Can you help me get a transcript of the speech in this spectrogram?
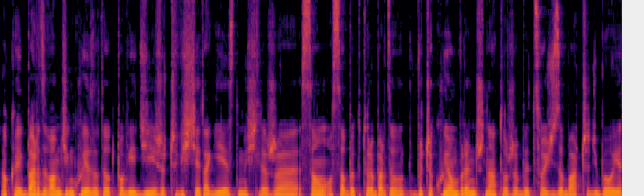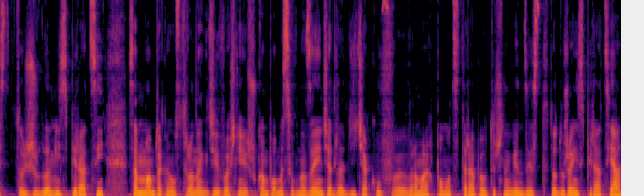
Okej, okay, bardzo Wam dziękuję za te odpowiedzi. Rzeczywiście tak jest. Myślę, że są osoby, które bardzo wyczekują wręcz na to, żeby coś zobaczyć, bo jest to źródłem inspiracji. Sam mam taką stronę, gdzie właśnie szukam pomysłów na zajęcia dla dzieciaków w ramach pomocy terapeutycznej, więc jest to duża inspiracja.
